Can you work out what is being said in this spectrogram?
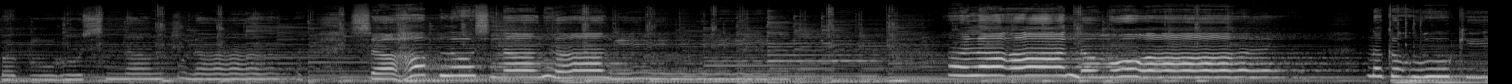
pagbuhos ng ulan Sa haplos ng hangin Alaala mo ay nakauki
